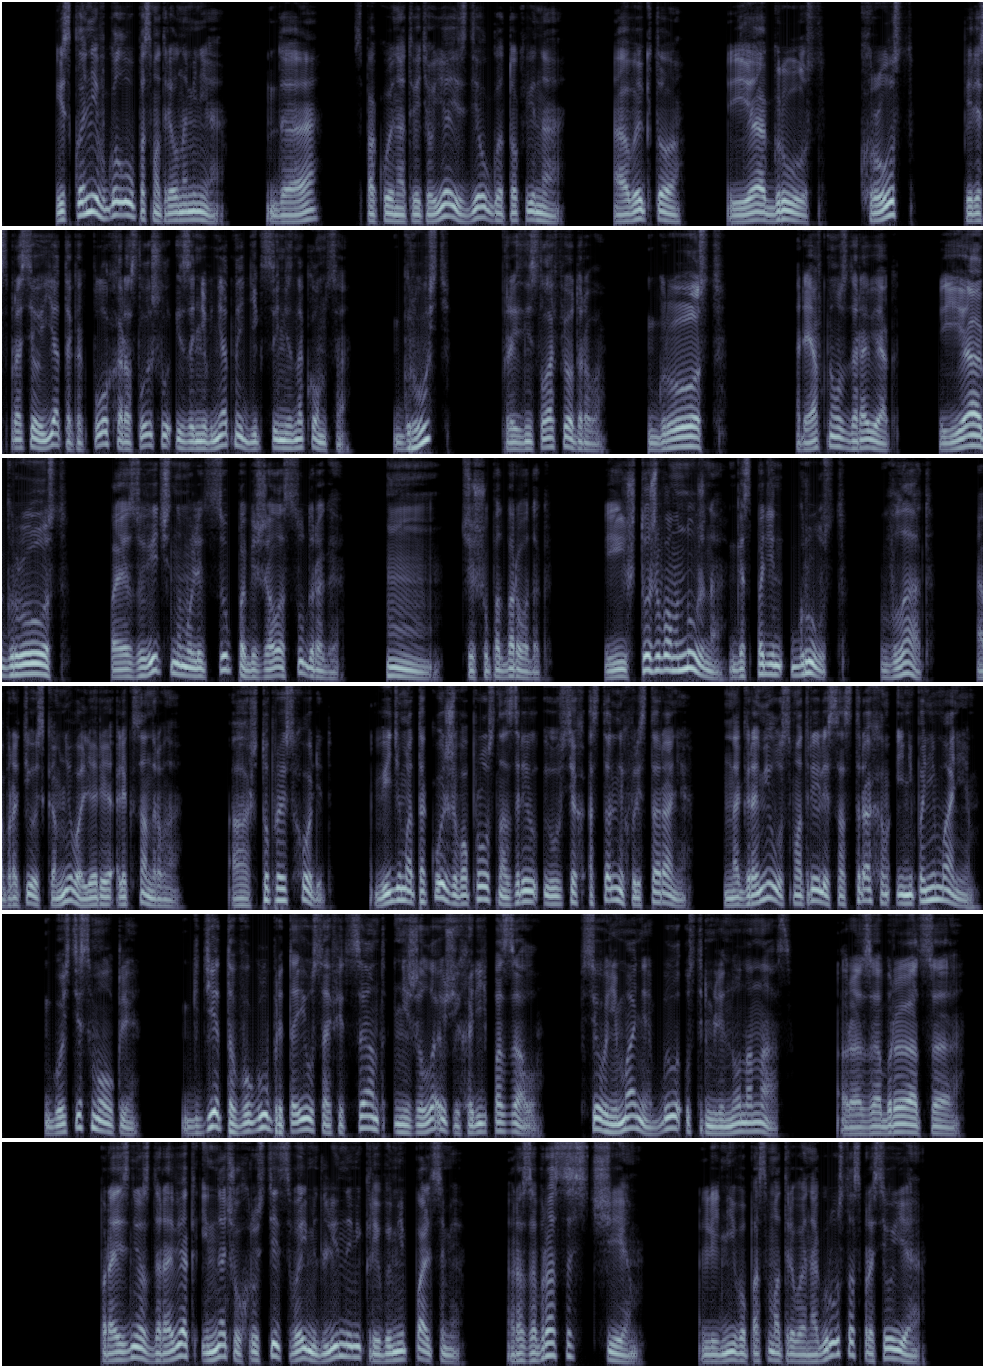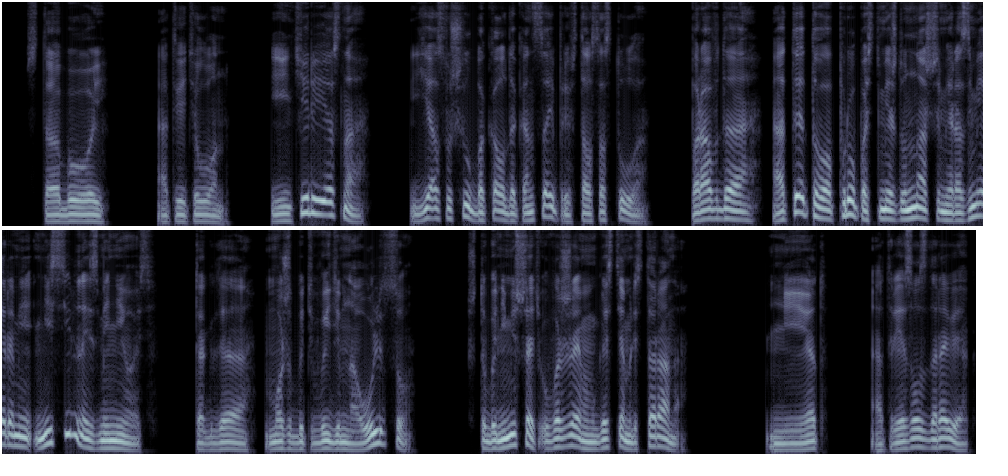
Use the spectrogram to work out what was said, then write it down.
и, склонив голову, посмотрел на меня. «Да», — спокойно ответил я и сделал глоток вина. «А вы кто?» «Я Груст». «Хруст?» — переспросил я, так как плохо расслышал из-за невнятной дикции незнакомца. «Грусть?» — произнесла Федорова. «Груст!» — рявкнул здоровяк. «Я Груст!» По изувеченному лицу побежала судорога. «Хм...» — чешу подбородок. «И что же вам нужно, господин Груст?» «Влад», — обратилась ко мне Валерия Александровна. А что происходит? Видимо, такой же вопрос назрел и у всех остальных в ресторане. На Громилу смотрели со страхом и непониманием. Гости смолкли. Где-то в углу притаился официант, не желающий ходить по залу. Все внимание было устремлено на нас. «Разобраться!» Произнес здоровяк и начал хрустеть своими длинными кривыми пальцами. «Разобраться с чем?» Лениво посматривая на Груста, спросил я. «С тобой», — ответил он. Интересно. Я осушил бокал до конца и привстал со стула. Правда, от этого пропасть между нашими размерами не сильно изменилась. Тогда, может быть, выйдем на улицу? Чтобы не мешать уважаемым гостям ресторана. Нет, отрезал здоровяк.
